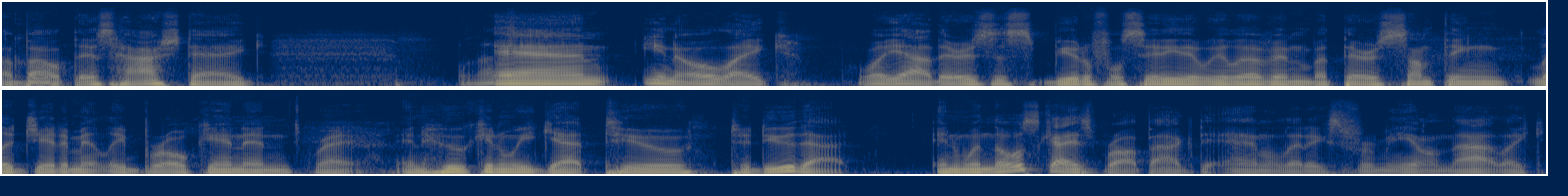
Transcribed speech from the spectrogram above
about this hashtag. Well, And, you know, like, well, yeah, there's this beautiful city that we live in, but there's something legitimately broken and right. and who can we get to to do that and when those guys brought back the analytics for me on that like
